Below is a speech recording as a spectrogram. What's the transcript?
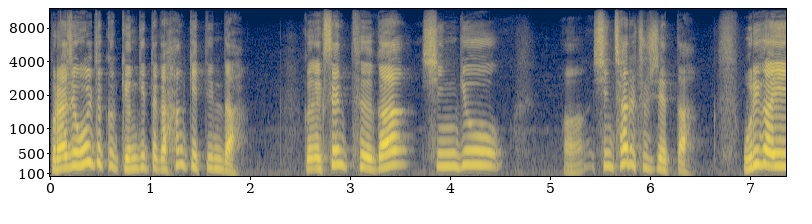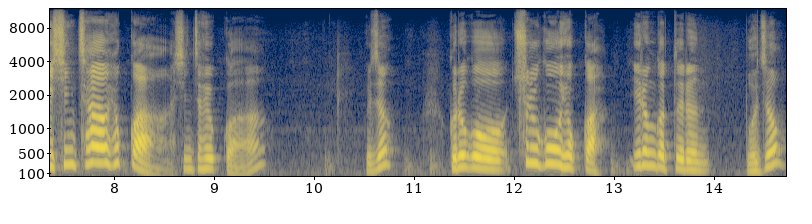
브라질 월드컵 경기 때가 함께 뛴다. 그 엑센트가 신규 어, 신차를 출시했다. 우리가 이 신차 효과, 신차 효과, 그죠? 그리고 출고 효과 이런 것들은 뭐죠?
